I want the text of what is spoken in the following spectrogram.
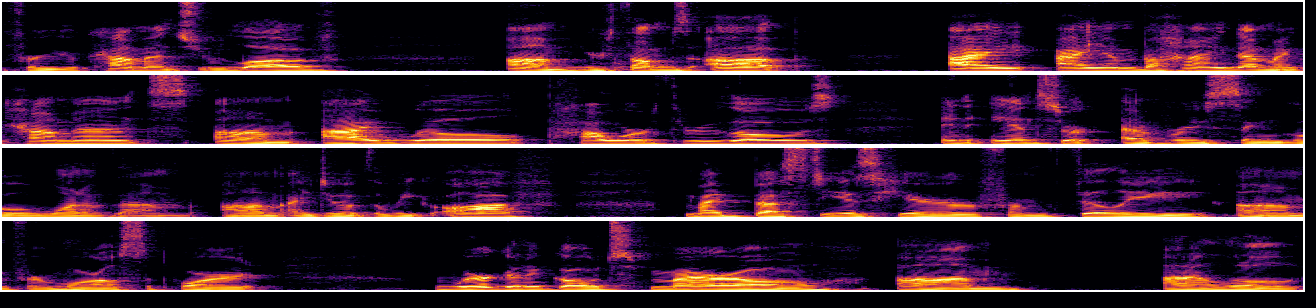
for your comments, your love, um, your thumbs up. I I am behind on my comments. Um, I will power through those and answer every single one of them. Um, I do have the week off. My bestie is here from Philly um, for moral support. We're going to go tomorrow um, on a little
